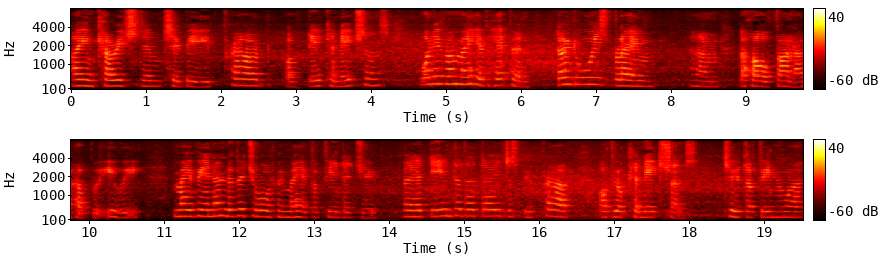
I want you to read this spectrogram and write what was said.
I encourage them to be proud of their connections. Whatever may have happened, don't always blame um, the whole whānau hapu iwi. Maybe an individual who may have offended you, but at the end of the day, just be proud of your connections to the whenua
